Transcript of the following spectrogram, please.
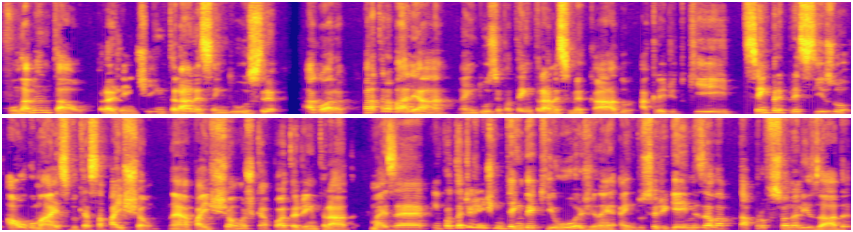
fundamental para a gente entrar nessa indústria. Agora, para trabalhar na indústria, para até entrar nesse mercado, acredito que sempre é preciso algo mais do que essa paixão. Né? A paixão acho que é a porta de entrada, mas é importante a gente entender que hoje né, a indústria de games ela está profissionalizada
